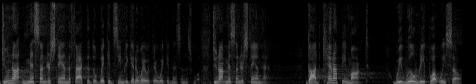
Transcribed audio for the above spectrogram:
Do not misunderstand the fact that the wicked seem to get away with their wickedness in this world. Do not misunderstand that. God cannot be mocked. We will reap what we sow.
